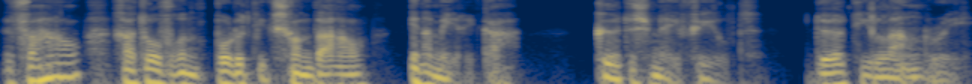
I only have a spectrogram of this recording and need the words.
Het verhaal gaat over een politiek schandaal in Amerika. Curtis Mayfield, Dirty Laundry.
